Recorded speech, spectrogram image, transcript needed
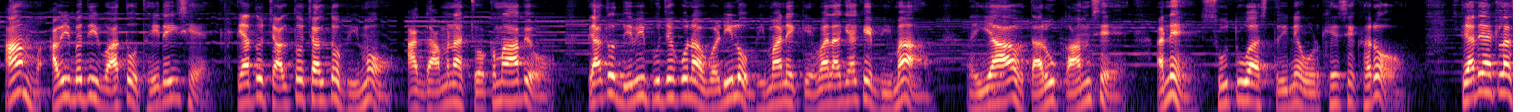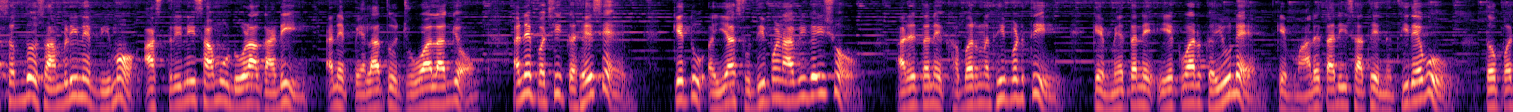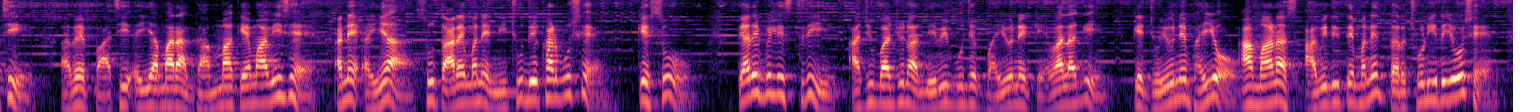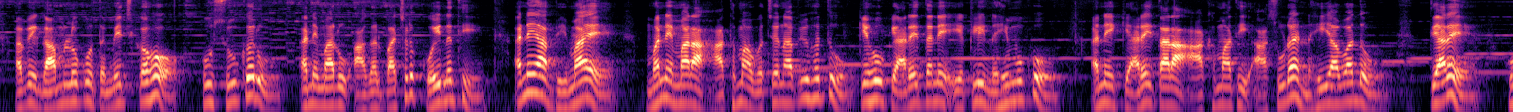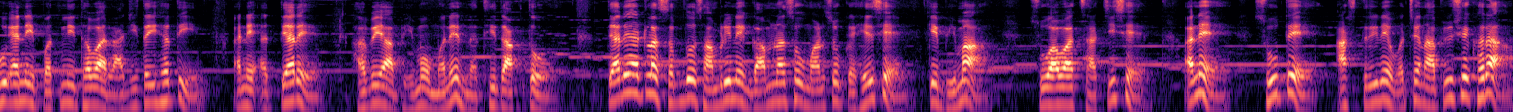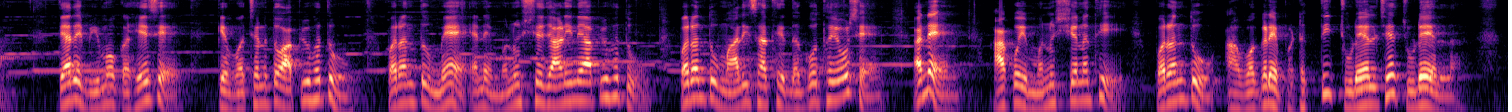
આમ આવી બધી વાતો થઈ રહી છે. ત્યાં તો ચાલતો ચાલતો ભીમો આ ગામના ચોકમાં આવ્યો ત્યાં તો દેવી પૂજકોના વડીલો ભીમાને કહેવા લાગ્યા કે, ભીમા, અહીંયા આવ, તારું કામ છે અને શું તું આ સ્ત્રીને ઓળખે છે ખરો? ત્યારે આટલા શબ્દો સાંભળીને ભીમો આ સ્ત્રીની સામું ડોળા કાઢી અને પહેલાં તો જોવા લાગ્યો અને પછી કહે છે કે, તું અહીંયા સુધી પણ આવી ગઈ છો? અરે, તને ખબર નથી પડતી કે મેં તને એકવાર કહ્યું ને કે મારે તારી સાથે નથી રહેવું? તો પછી હવે પાછી અહીંયા મારા ગામમાં કેમ આવી છે? અને અહીંયા શું તારે મને નીચું દેખાડવું છે? કે શું? ત્યારે પેલી સ્ત્રી આજુબાજુના દેવી પૂજક ભાઈઓને કહેવા લાગી કે, જોયું ને ભાઈઓ, આ માણસ આવી રીતે મને તરછોડી રહ્યો છે. હવે ગામ લોકો તમે જ કહો, હું શું કરું? અને મારું આગળ પાછળ કોઈ નથી. અને આ ભીમાએ મને મારા હાથમાં વચન આપ્યું હતું કે, હું ક્યારેય તને એકલી નહીં મૂકું અને ક્યારેય તારા આંખમાંથી આંસુડા નહીં આવવા દઉં. ત્યારે હું એની પત્ની થવા રાજી થઈ હતી અને અત્યારે હવે આ ભીમો મને નથી રાખતો. ત્યારે આટલા શબ્દો સાંભળીને ગામના સૌ માણસો કહે છે કે, ભીમા, શું આ વાત સાચી છે? અને શું તે આ સ્ત્રીને વચન આપ્યું છે ખરા? ત્યારે ભીમો કહે છે કે, વચન તો આપ્યું હતું, પરંતુ મેં એને મનુષ્ય જાણીને આપ્યું હતું. પરંતુ મારી સાથે દગો થયો છે અને આ કોઈ મનુષ્ય નથી, પરંતુ આ વગડે ભટકતી ચૂડેલ છે ચૂડેલ.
